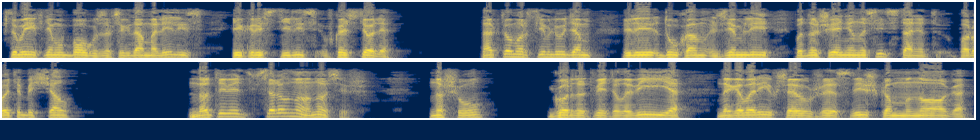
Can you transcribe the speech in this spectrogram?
чтобы ихнему богу завсегда молились и крестились в костеле. А кто морским людям или духам земли подношения носить станет, пороть обещал. Но ты ведь все равно носишь. Ношу, — гордо ответила Вия, наговорившая уже слишком много,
